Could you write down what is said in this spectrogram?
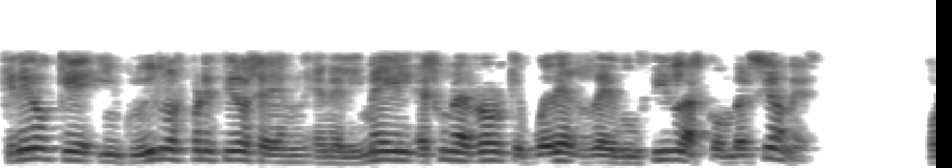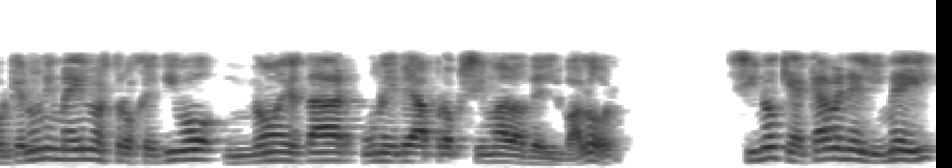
creo que incluir los precios en, el email es un error que puede reducir las conversiones. Porque en un email nuestro objetivo no es dar una idea aproximada del valor, sino que acaben el email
